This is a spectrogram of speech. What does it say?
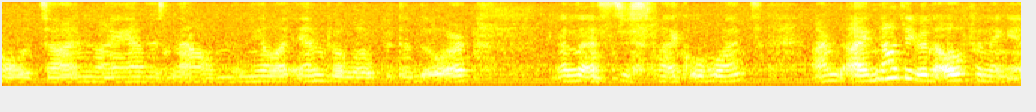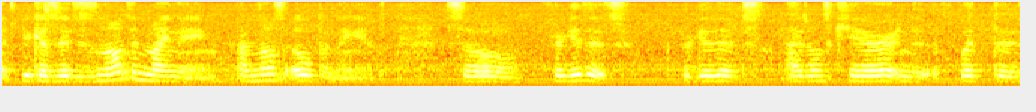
all the time. I have this now manila envelope at the door, and that's just like what? I'm I'm not even opening it because it is not in my name. I'm not opening it. So forget it forget it. I don't care in the, what the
